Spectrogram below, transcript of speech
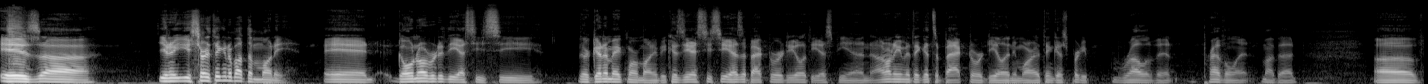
is uh, you know, you start thinking about the money and going over to the SEC. They're going to make more money because the SEC has a backdoor deal with ESPN. I don't even think it's a backdoor deal anymore. I think it's pretty relevant, prevalent. My bad. Of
